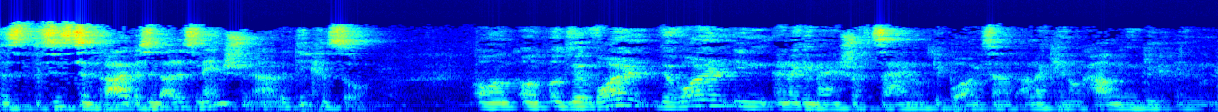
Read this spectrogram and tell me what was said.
das, das ist zentral, wir sind alles Menschen, ja, wir ticken so. Und, und, und wir, wollen, wir wollen in einer Gemeinschaft sein und geborgen sein und Anerkennung haben in, in,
